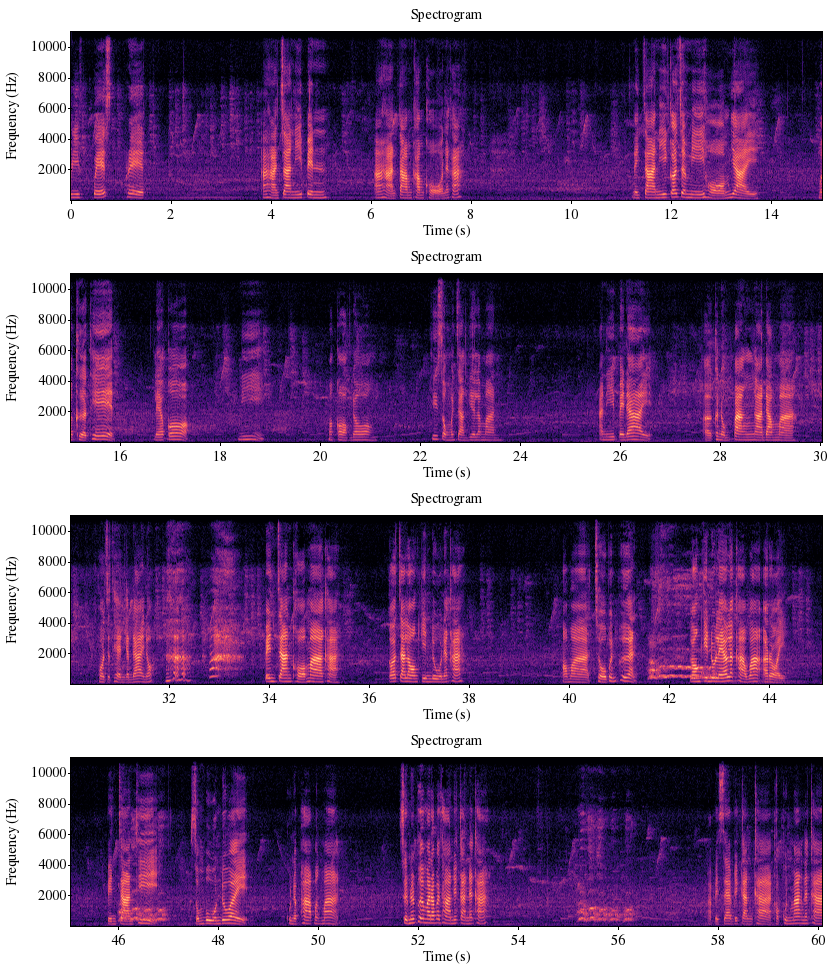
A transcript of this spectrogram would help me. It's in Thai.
request plate อาหารจานนี้เป็นอาหารตามคำขอนะคะ ในจานนี้ก็จะมีหอมใหญ่มะเขือเทศ แล้วก็นี่มะกอกดอง ที่ส่งมาจากเยอรมัน อันนี้ไปได้ขนมปังงาดำมา พอจะแทนกันได้เนาะเป็นจานขอมาค่ะ ก็จะลองกินดูนะคะ เอามาโชว์เพื่อนๆ ลองกินดูแล้วล่ะค่ะว่าอร่อย เป็นจานที่สมบูรณ์ด้วยคุณภาพมากๆเชิญเพื่อนๆมารับประทานด้วยกันนะคะมาไปแซบด้วยกันค่ะ ขอบคุณมากนะคะ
